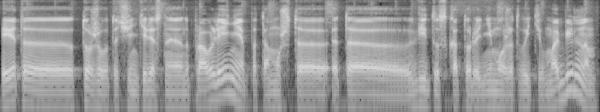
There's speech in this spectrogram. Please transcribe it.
И это тоже вот очень интересное направление, потому что это Windows, который не может выйти в мобильном.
